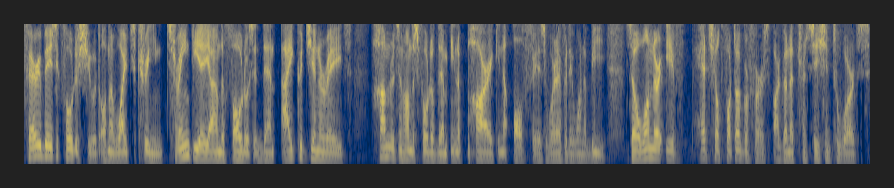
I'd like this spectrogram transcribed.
Very basic photo shoot on a white screen, trained the AI on the photos, and then I could generate hundreds and hundreds of photos of them in a park, in an office, wherever they want to be. So I wonder if headshot photographers are going to transition towards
